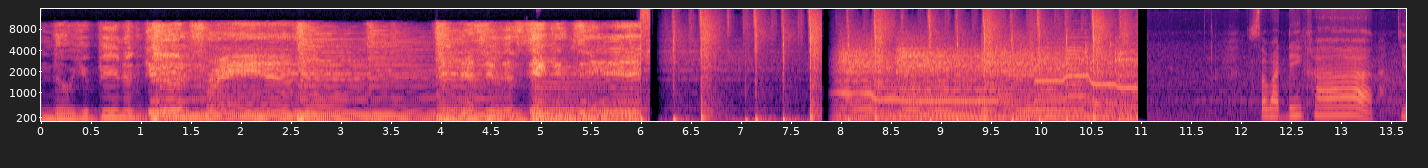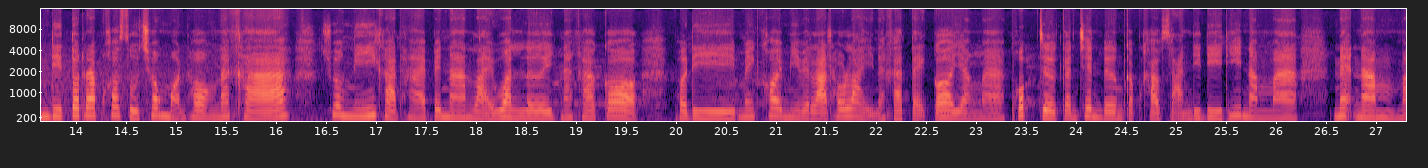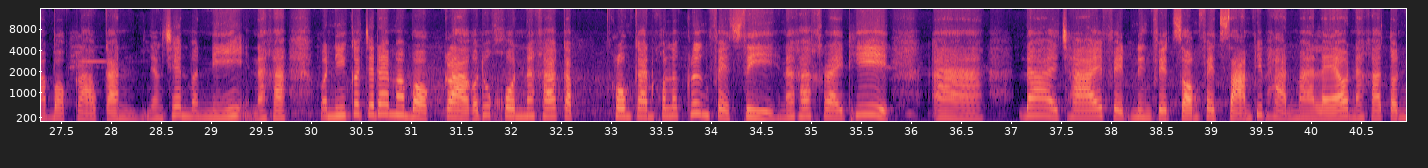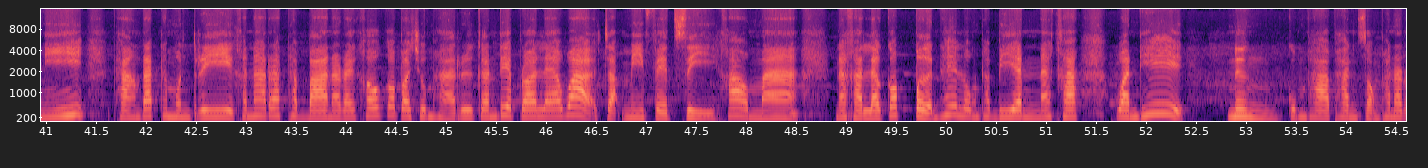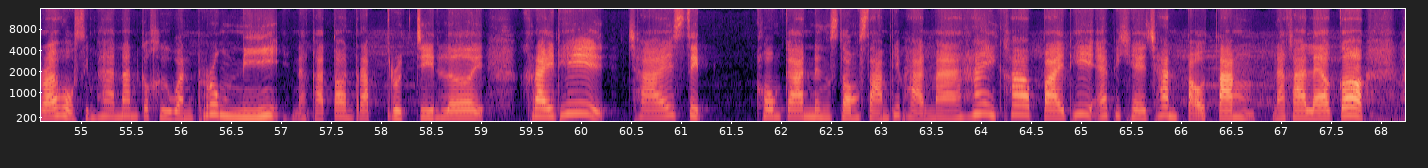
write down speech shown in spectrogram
Know you've been a good friend, and that's in the thick and thin. สวัสดีค่ะ ยินดีต้อนรับเข้าสู่ช่องหมอนทองนะคะ ช่วงนี้ขาดหายไปนานหลายวันเลยนะคะ ก็พอดีไม่ค่อยมีเวลาเท่าไหร่นะคะ แต่ก็ยังมาพบเจอกันเช่นเดิมกับข่าวสารดีๆ ที่นำมาแนะนำมาบอกกล่าวกัน อย่างเช่นวันนี้นะคะ วันนี้ก็จะได้มาบอกกล่าวกับทุกคนนะคะ กับโครงการคนละครึ่งเฟส4นะคะ ใครที่อ่า ได้ใช้เฟส1เฟส2เฟส3ที่ผ่านมาแล้วนะคะ ตอนนี้ทางรัฐมนตรี คณะรัฐบาลอะไรเขาก็ประชุมหารือกันเรียบร้อยแล้วว่าจะมีเฟส4เข้ามานะคะ แล้วก็เปิดให้ลงทะเบียนนะคะ วันที่1กุมภาพันธ์2565 นั่นก็คือวันพรุ่งนี้นะคะ ต้อนรับตรุษจีนเลย ใครที่ใช้สิทธิ์ โครงการ 1 2 3 ที่ผ่านมาให้เข้าไปที่แอปพลิเคชันเป๋าตังนะคะ แล้วก็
